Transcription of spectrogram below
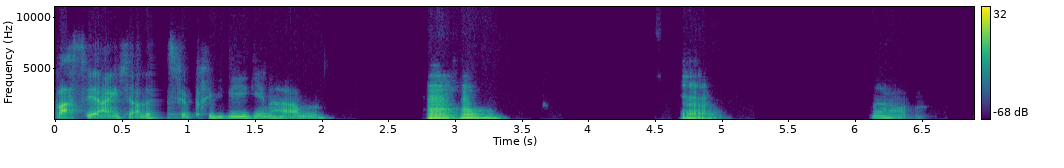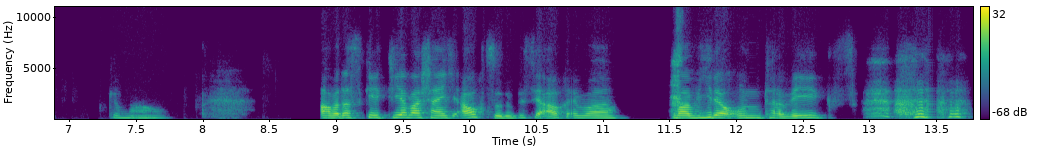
was wir eigentlich alles für Privilegien haben. Mhm. Ja. Ja, genau. Aber das geht dir wahrscheinlich auch so. Du bist ja auch immer mal wieder unterwegs.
